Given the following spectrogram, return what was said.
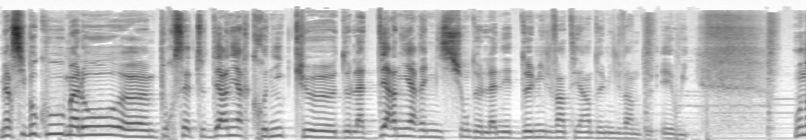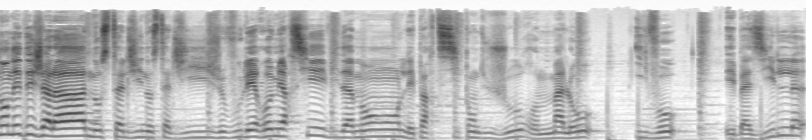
Merci beaucoup Malo euh, pour cette dernière chronique euh, de la dernière émission de l'année 2021-2022. Et oui. On en est déjà là, nostalgie, nostalgie. Je voulais remercier évidemment les participants du jour, Malo, Ivo et Basile,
